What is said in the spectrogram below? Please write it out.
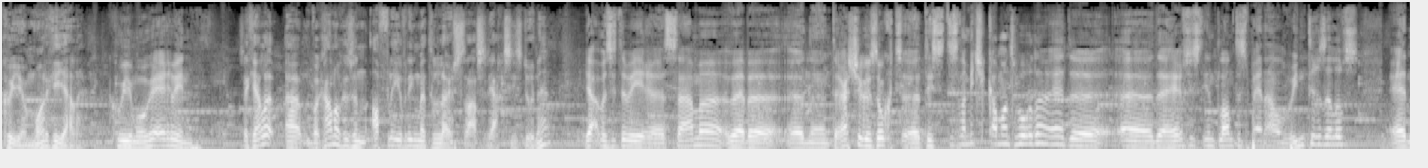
Goedemorgen Jelle. Goedemorgen Erwin. Zeg eh, we gaan nog eens een aflevering met de luisteraarsreacties doen hè? Ja, we zitten weer eh, samen. We hebben een, terrasje gezocht. Eh, het, is, het is een beetje kam aan het worden. Hè. De, de herfst is in het land. Het is bijna al winter zelfs. En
